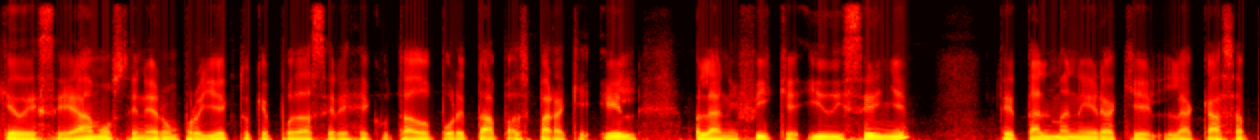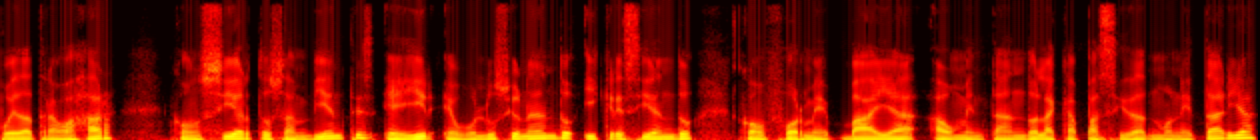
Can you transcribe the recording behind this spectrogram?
que deseamos tener un proyecto que pueda ser ejecutado por etapas para que él planifique y diseñe de tal manera que la casa pueda trabajar con ciertos ambientes e ir evolucionando y creciendo conforme vaya aumentando la capacidad monetaria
